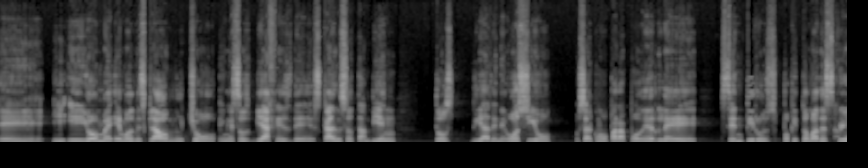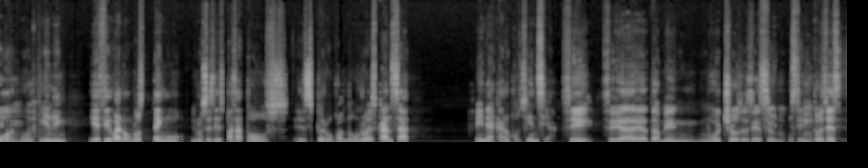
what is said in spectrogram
Eh, y, yo me, hemos mezclado mucho en esos viajes de descanso, también dos días de negocio, o sea, como para poderle sentir un poquito más de sabor, un feeling, y decir, bueno, no tengo, no sé si les pasa a todos, es, pero cuando uno descansa, a mí me da caro conciencia. Sí, sí, ya, ya también muchos se siente uno. Sí, entonces,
